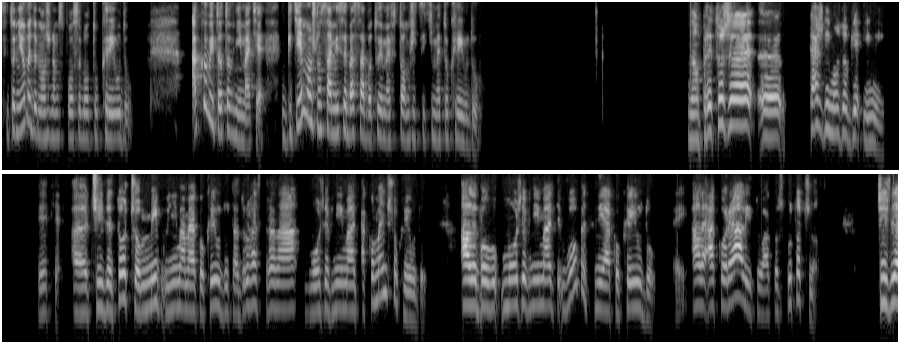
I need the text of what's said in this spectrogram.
si to neuvedomil, že nám spôsobil tú krivdu. Ako vy toto vnímate? Kde možno sami seba sabotujeme v tom, že cítime tú krivdu? No, pretože e, každý mozog je iný. Viete? Čiže to, čo my vnímame ako krivdu, tá druhá strana môže vnímať ako menšiu krivdu alebo môže vnímať vôbec nie ako krivdu, hej, ale ako realitu, ako skutočnosť. Čiže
